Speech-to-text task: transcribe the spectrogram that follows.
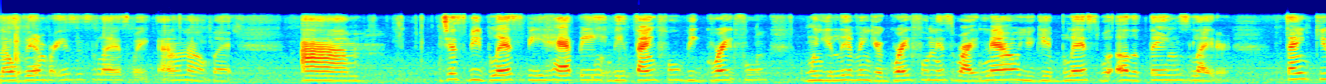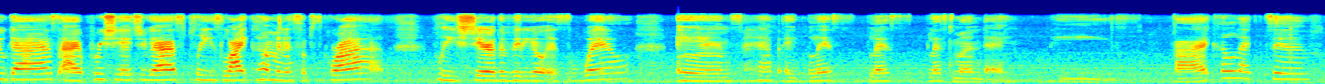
November. Is this the last week? I don't know, but um just be blessed, be happy, be thankful, be grateful. When you live in your gratefulness right now, you get blessed with other things later thank you guys. I appreciate you guys. Please like, comment, and subscribe. Please share the video as well. And have a blessed, blessed, blessed Monday. Peace. Bye, collective.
